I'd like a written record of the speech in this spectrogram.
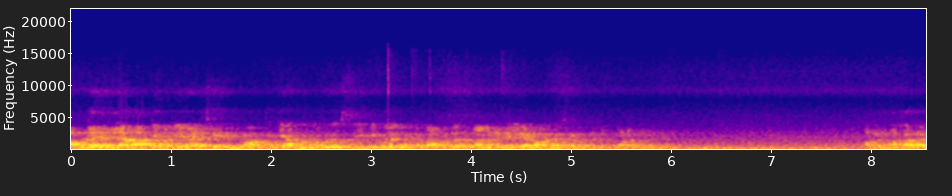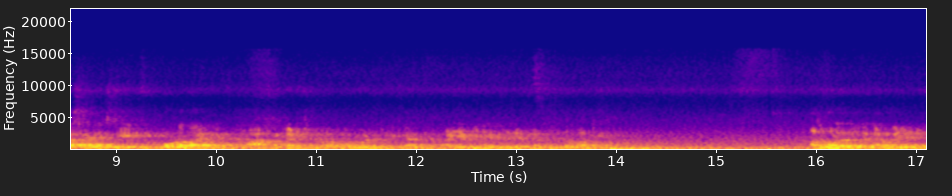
അവിടെ എല്ലാ ആദ്യ വെള്ളിയാഴ്ചയും പ്രാർത്ഥിക്കാമെന്ന ഒരു സ്ത്രീക്ക് ഇവിടെ കണ്ടപ്പോൾ അവരുടെ മകന് കല്യാണാലോചന നടക്കുന്നില്ല അവൻ മഹാരാഷ്ട്രയിലെ സ്റ്റേറ്റ് ഫുട്ബോളറായിരുന്നു. പാർട്ടി കടിച്ചിട്ടുള്ള ഫോർവേഡ് കളിക്കാരൻ ഐ എം വിജയനെതിരെ കളിച്ചിട്ടുള്ള പാർട്ടി. അതുപോലെ തന്നെ ഒരു കമ്പനിയുടെ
